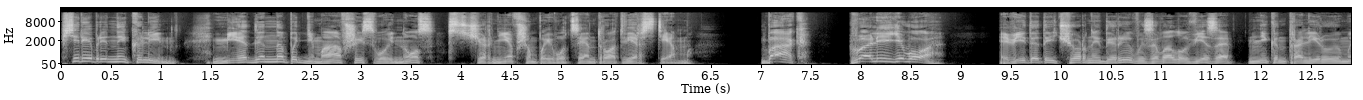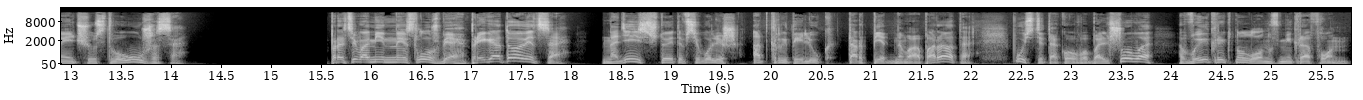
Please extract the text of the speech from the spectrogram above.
серебряный клин, медленно поднимавший свой нос с черневшим по его центру отверстием. «Бак! Вали его!» Вид этой черной дыры вызывал у Веза неконтролируемое чувство ужаса. «Противоминной службе! Приготовиться!» Надеясь, что это всего лишь открытый люк торпедного аппарата, пусть и такого большого, выкрикнул он в микрофон.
